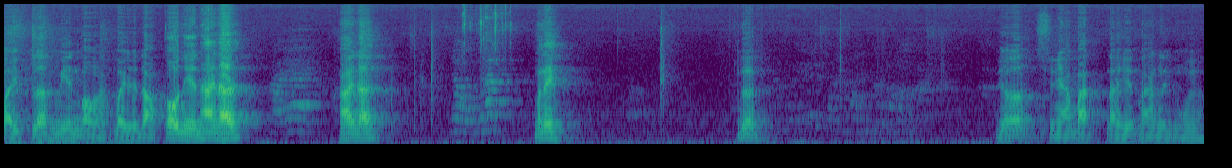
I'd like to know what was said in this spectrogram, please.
8 Plus មានហ្មង310កូនរៀនហើយនៅហើយនៅមកនេះលឿន យកសញ្ញាបត្រដែលរៀនបានលេខ1ហ៎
